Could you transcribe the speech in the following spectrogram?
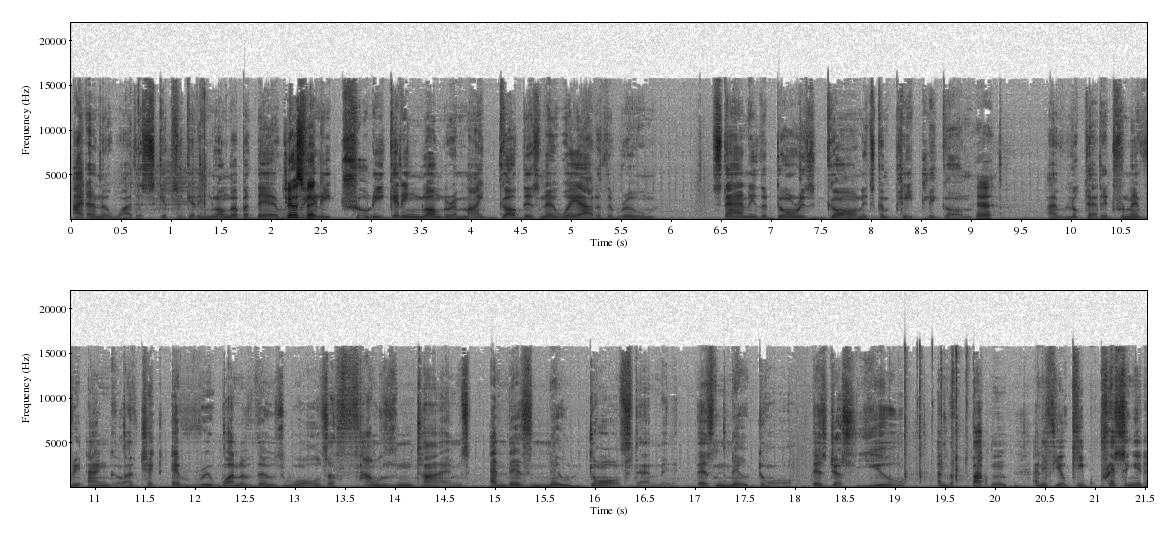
I don't know why the skips are getting longer, but they're really, truly getting longer, and my god, there's no way out of the room. Stanley, the door is gone. It's completely gone. Ja. I've looked at it from every angle. I've checked every one of those walls a thousand times. And there's no door, Stanley. There's no door. There's just you and the button. And if you keep pressing it,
